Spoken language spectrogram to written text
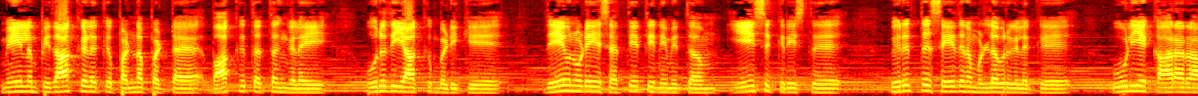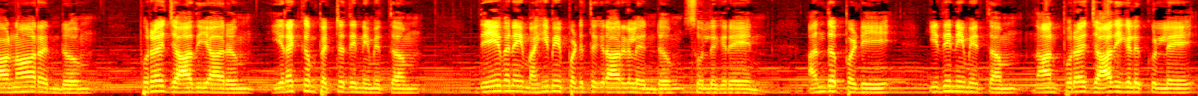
மேலும் பிதாக்களுக்கு பண்ணப்பட்ட வாக்கு தத்தங்களை உறுதியாக்கும்படிக்கு தேவனுடைய சத்தியத்தின் நிமித்தம் இயேசு கிறிஸ்து விருத்த சேதனம் உள்ளவர்களுக்கு ஊழியக்காரரானார் என்றும் புற ஜாதியாரும் இரக்கம் பெற்றது நிமித்தம் தேவனை மகிமைப்படுத்துகிறார்கள் என்றும் சொல்லுகிறேன். அந்தப்படி இது நிமித்தம் நான் புற ஜாதிகளுக்குள்ளே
